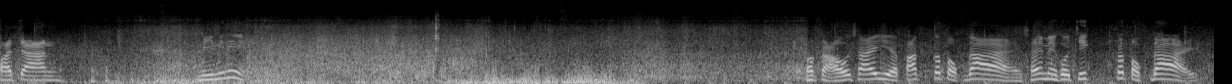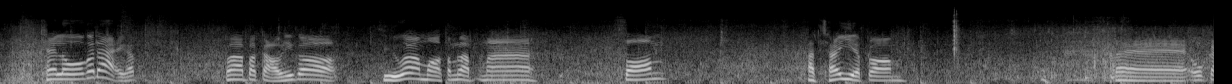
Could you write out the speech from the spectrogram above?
ปลาจาน มีไหมนี่ ปลาเก๋าใช้เหยื่อปลักก็ตกได้ ใช้ไมโครจิกก็ตกได้ แคโลก็ได้ครับ ว่าปลาเก๋านี้ก็ถือว่าเหมาะสำหรับมาซ้อมหัดใช้เหยื่อปลอม แต่โอก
